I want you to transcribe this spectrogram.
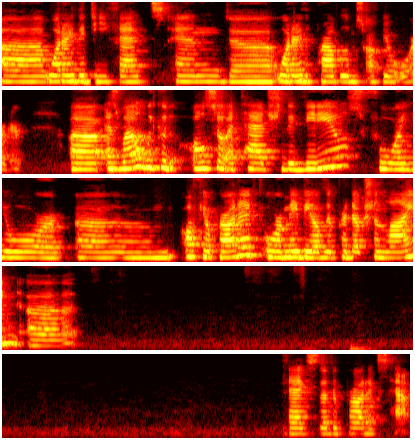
uh, what are the defects and uh, what are the problems of your order. Uh, as well, we could also attach the videos for your um, of your product or maybe of the production line. Uh, that the products have,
